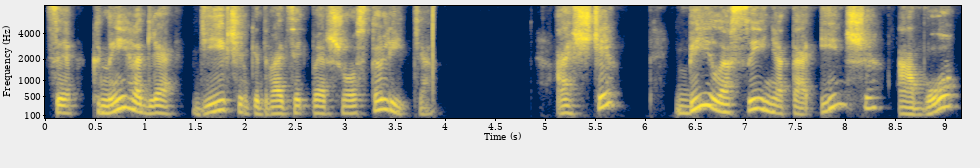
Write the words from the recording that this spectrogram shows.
Це книга для дівчинки 21 століття. А ще Біла, синя та інше або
